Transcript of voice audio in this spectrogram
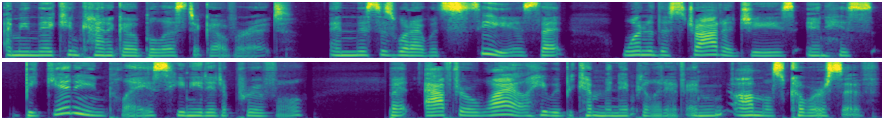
I mean, they can kind of go ballistic over it. And this is what I would see is that one of the strategies in his beginning place, he needed approval. But after a while, he would become manipulative and almost coercive.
